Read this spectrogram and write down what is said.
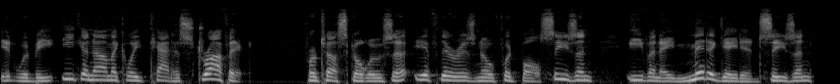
It would be economically catastrophic for Tuscaloosa if there is no football season, even a mitigated season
